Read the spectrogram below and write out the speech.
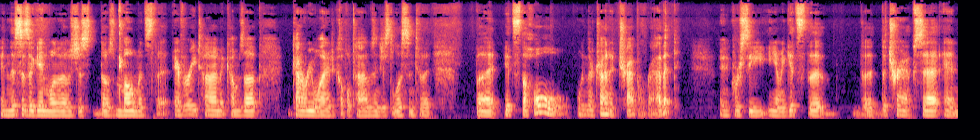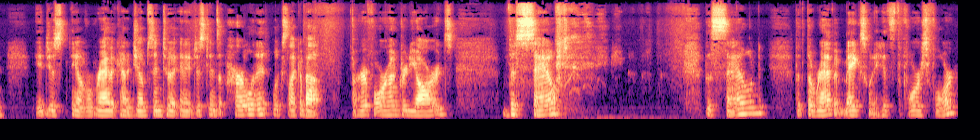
and this is again one of those just those moments that every time it comes up, gotta rewind it a couple times and just listen to it. But it's the whole when they're trying to trap a rabbit, and of course he, you know, he gets the the the trap set and it just, you know, rabbit kind of jumps into it and it just ends up hurling it. Looks like about three or four hundred yards. The sound, the sound that the rabbit makes when it hits the forest floor.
